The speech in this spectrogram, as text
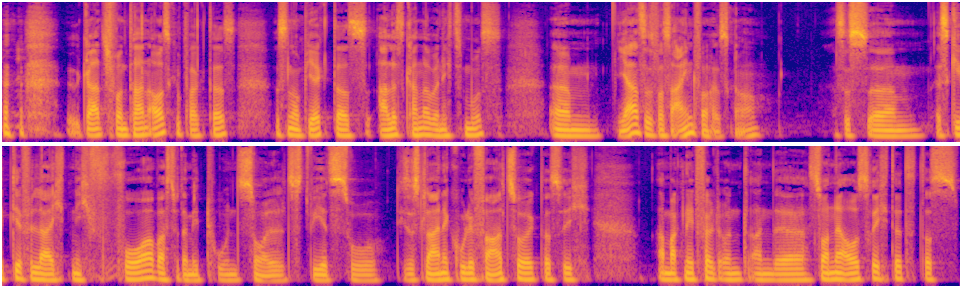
gerade spontan ausgepackt hast. Das ist ein Objekt, das alles kann, aber nichts muss. Ähm, ja, es ist was Einfaches, gell? Es ist, ähm, es gibt dir vielleicht nicht vor, was du damit tun sollst, wie jetzt so dieses kleine coole Fahrzeug, das sich am Magnetfeld und an der Sonne ausrichtet. Das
